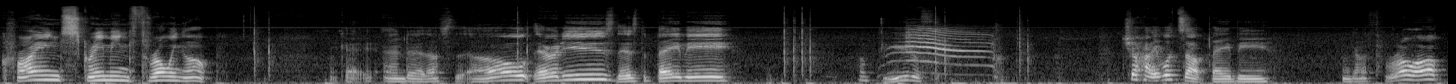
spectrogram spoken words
crying, screaming, throwing up. Okay, and uh, that's the. Oh, there it is. There's the baby. How beautiful. Chai, what's up, baby? I'm gonna throw up.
